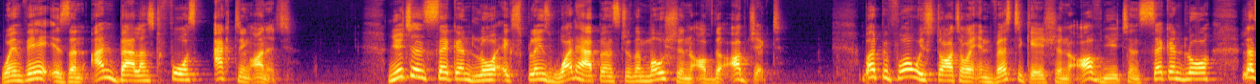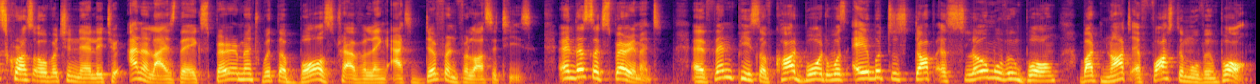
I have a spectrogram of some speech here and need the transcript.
when there is an unbalanced force acting on it. Newton's second law explains what happens to the motion of the object. But before we start our investigation of Newton's second law, let's cross over to Nelly to analyze the experiment with the balls traveling at different velocities. In this experiment, a thin piece of cardboard was able to stop a slow-moving ball but not a faster-moving ball.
